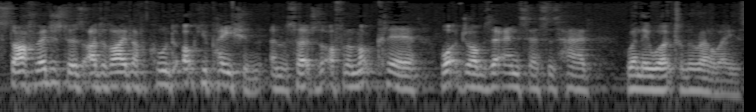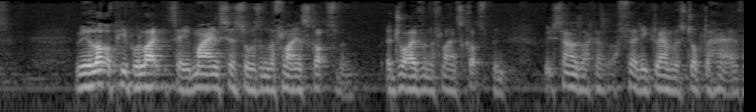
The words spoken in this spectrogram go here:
Staff registers are divided up according to occupation, and researchers often are not clear what jobs their ancestors had when they worked on the railways. I mean, a lot of people like to say, my ancestor was on the Flying Scotsman, a driver on the Flying Scotsman, which sounds like a, a fairly glamorous job to have.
